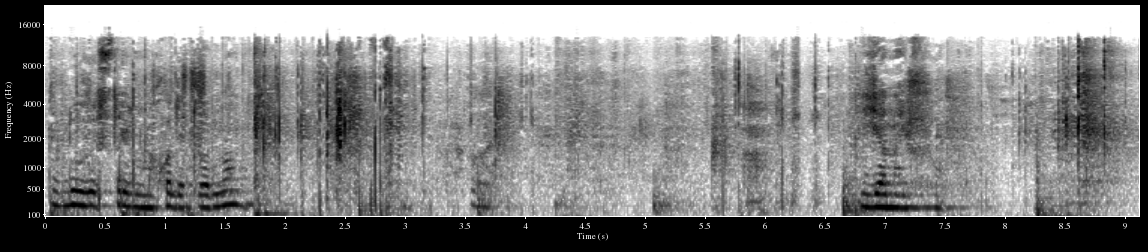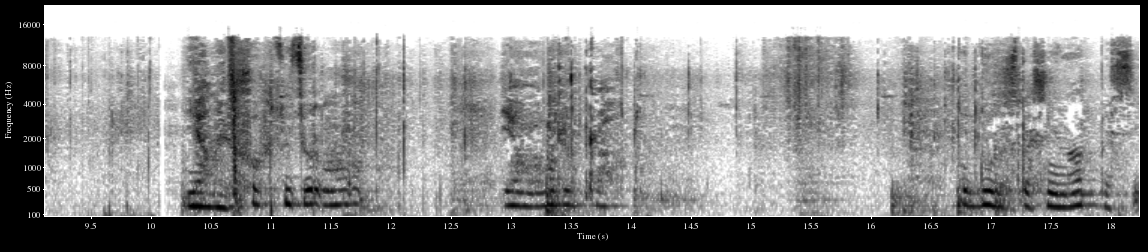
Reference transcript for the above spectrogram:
Тут дуже стрімно ходить в одному. Але Я знайшов. Я знайшов цю тюрму. Я вам говорю правду. Тут дуже страшні надписи.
